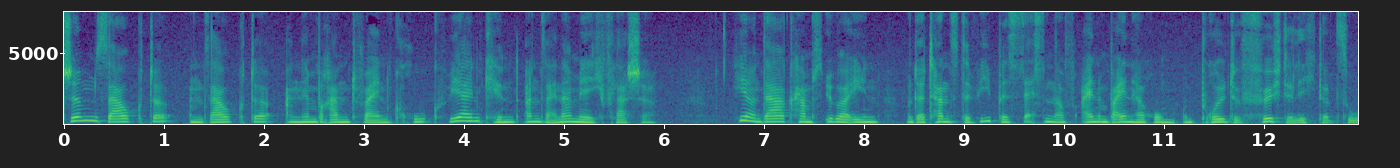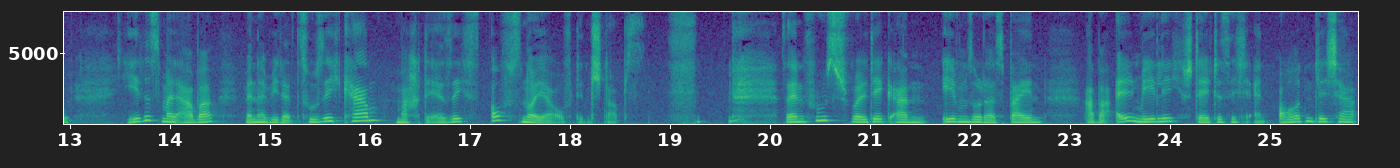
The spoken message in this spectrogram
Jim saugte und saugte an dem Brandweinkrug wie ein Kind an seiner Milchflasche. Hier und da kam's über ihn, und er tanzte wie besessen auf einem Bein herum und brüllte fürchterlich dazu. Jedes Mal aber, wenn er wieder zu sich kam, machte er sich's aufs Neue auf den Schnaps. Sein Fuß schwoll dick an, ebenso das Bein, aber allmählich stellte sich ein ordentlicher,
